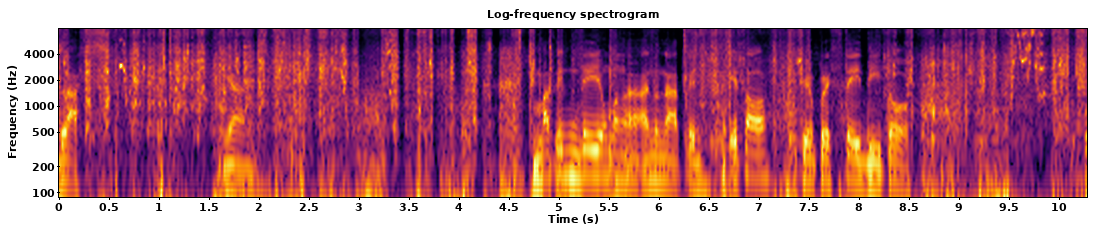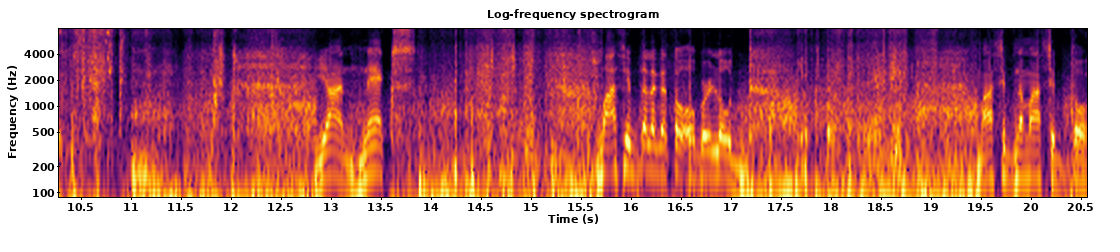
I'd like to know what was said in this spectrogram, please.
glass. Yan. Matindi yung mga ano natin. Ito, syempre stay dito. Yan, next. Massive talaga to, overload. Massive na massive to.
